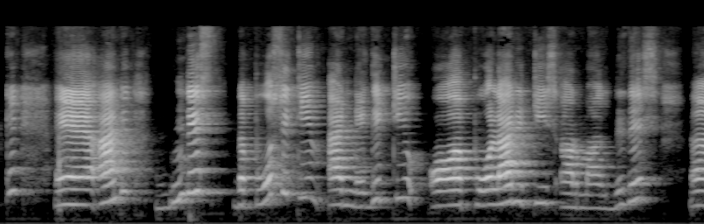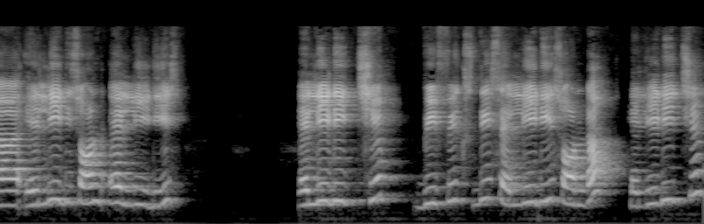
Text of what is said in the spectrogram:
Okay, uh, and this the positive and negative or polarities are marked. This uh, LEDs on LEDs, LED chip. We fix these LEDs on the LED chip,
